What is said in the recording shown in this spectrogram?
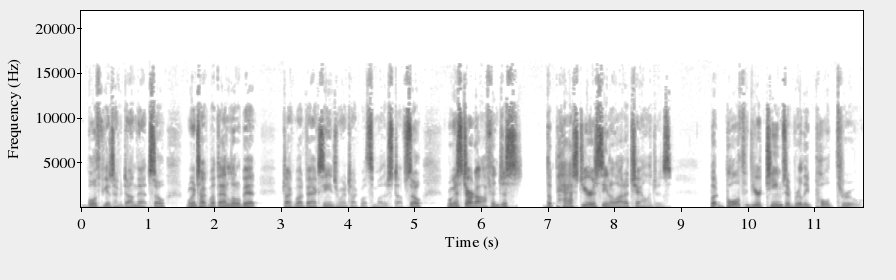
both of you guys have done that. So we're going to talk about that a little bit. Talk about vaccines. We're going to talk about some other stuff. So we're going to start off and just the past year has seen a lot of challenges, but both of your teams have really pulled through.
